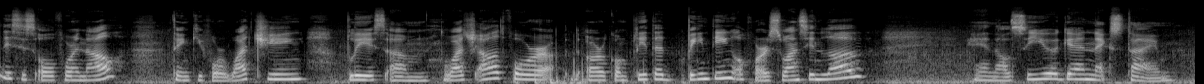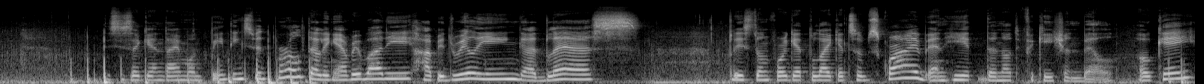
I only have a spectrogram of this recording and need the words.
this is all for now. Thank you for watching. Please um, watch out for our completed painting of our swans in love. And I'll see you again next time. This is again Diamond Paintings with Pearl telling everybody happy drilling God bless. Please don't forget to like and subscribe and hit the notification bell. Okay?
